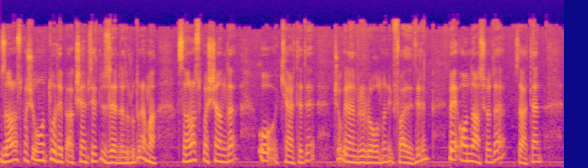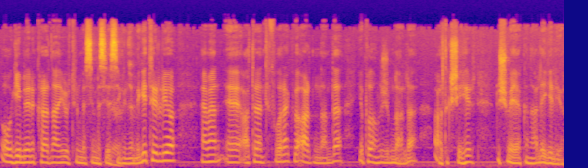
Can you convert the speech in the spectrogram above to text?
Zanos Paşa unutulur hep Akşemseddin üzerinde durulur ama Zanos Paşa'nın da o kertede çok önemli bir rol olduğunu ifade edelim. Ve ondan sonra da zaten o gemilerin karadan yürütülmesi meselesi gündeme getiriliyor. Hemen e, alternatif olarak ve ardından da yapılan hücumlarla artık şehir düşmeye yakın hale geliyor.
